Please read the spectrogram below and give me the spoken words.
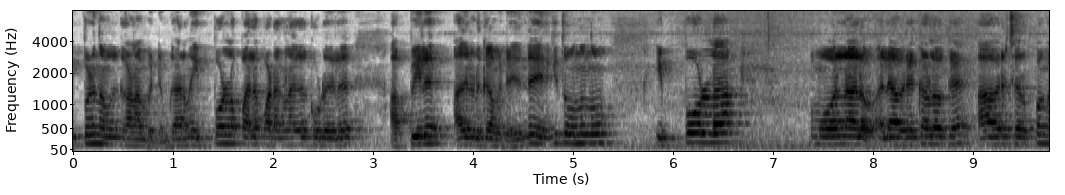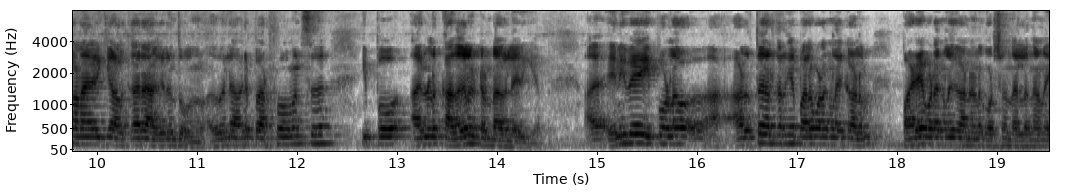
ഇപ്പോഴും നമുക്ക് കാണാൻ പറ്റും. കാരണം ഇപ്പോൾ ഉള്ള പല പടങ്ങളൊക്കെ കൂടുതൽ അപ്പീൽ അതിനെടുക്കാൻ പറ്റും. ഇതിന്റെ എനിക്ക് തോന്നുന്നു ഇപ്പോൾ ഉള്ള മോഹൻലാലോ അല്ല അവരെക്കാളോ ഒക്കെ ആ ഒരു ചെറുപ്പം കാണാനായിരിക്കും ആൾക്കാർ ആഗ്രഹം തോന്നുന്നു അതുപോലെ അവരുടെ പെർഫോമൻസ് ഇപ്പോൾ അതിനുള്ള കഥകൾ ഇട്ടുണ്ടാവില്ലായിരിക്കാം. എനിവേ ഇപ്പോൾ അടുത്ത കാലത്ത് ഇറങ്ങിയ പല പടങ്ങളെക്കാളും പഴയ പടങ്ങൾ കാണാനാണ് കുറച്ച് നല്ലതെന്നാണ്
